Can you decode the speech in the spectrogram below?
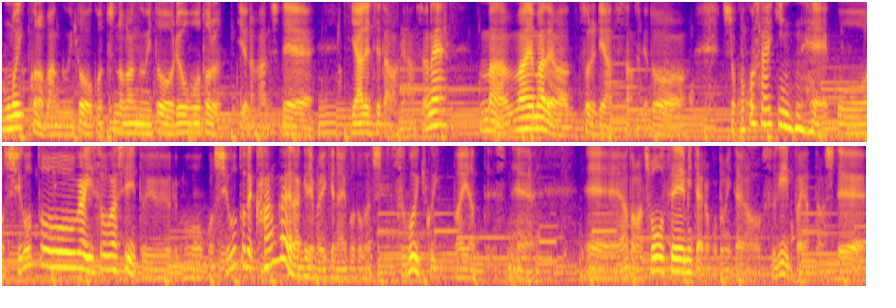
もう一個の番組とこっちの番組と両方撮るっていうような感じでやれてたわけなんですよね。まあ前まではそれでやってたんですけどちょっとここ最近ねこう仕事が忙しいというよりもこう仕事で考えなければいけないことがちょっとすごいいっぱいあってですねえあとまあ調整みたいなことすげえいっぱいやってまして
